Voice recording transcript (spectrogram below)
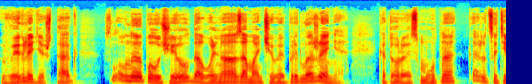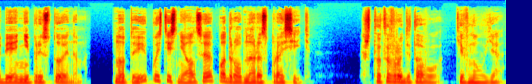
«Выглядишь так, словно получил довольно заманчивое предложение, которое смутно кажется тебе непристойным, но ты постеснялся подробно расспросить». «Что-то вроде того», — кивнул я.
